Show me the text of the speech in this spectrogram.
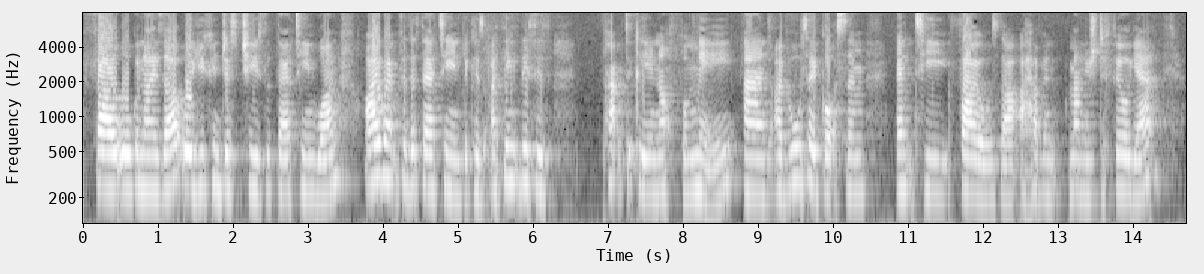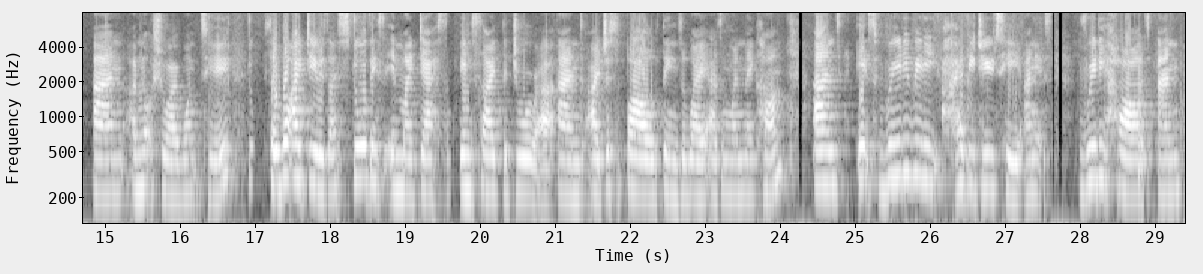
file organizer or you can just choose the 13 one. I went for the 13 because I think this is practically enough for me and I've also got some empty files that I haven't managed to fill yet and I'm not sure I want to. So what I do is I store this in my desk inside the drawer and I just file things away as and when they come. And it's really, really heavy duty and it's really hard and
